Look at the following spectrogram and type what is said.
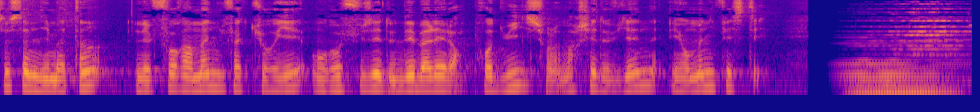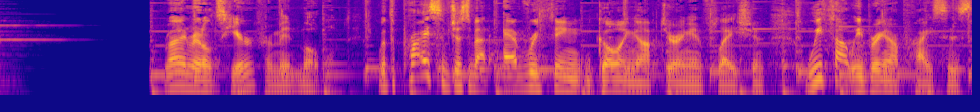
Ce samedi matin, les forains manufacturiers ont refusé de déballer leurs produits sur le marché de Vienne et ont manifesté. Ryan Reynolds here from Mint Mobile. With the price of just about everything going up during inflation, we thought we'd bring our prices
